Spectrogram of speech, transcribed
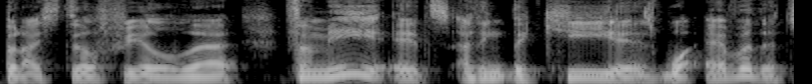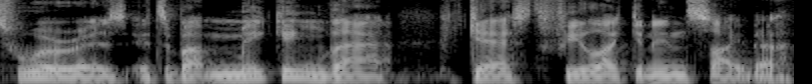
but I still feel that for me, it's, I think the key is whatever the tour is, it's about making that guest feel like an insider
